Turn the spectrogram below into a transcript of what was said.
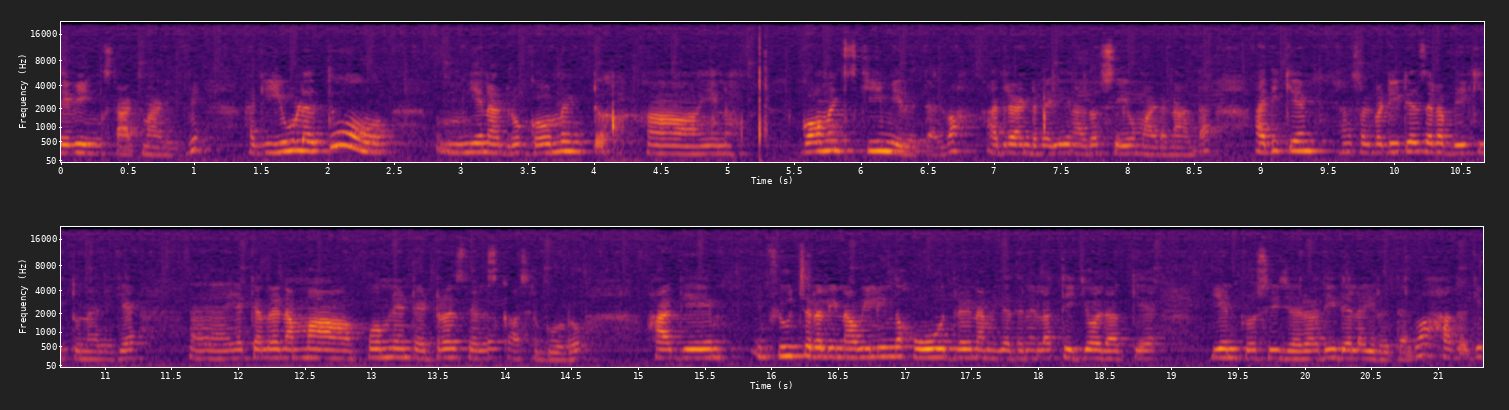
ಸೇವಿಂಗ್ ಸ್ಟಾರ್ಟ್ ಮಾಡಿದ್ವಿ. ಹಾಗೆ ಇವಳದ್ದು ಏನಾದರೂ ಗೌರ್ಮೆಂಟ್ ಏನು ಗೌರ್ಮೆಂಟ್ ಸ್ಕೀಮ್ ಇರುತ್ತಲ್ವ? ಅದರ ಅಂಡರಲ್ಲಿ ಏನಾದರೂ ಸೇವ್ ಮಾಡೋಣ ಅಂತ. ಅದಕ್ಕೆ ಸ್ವಲ್ಪ ಡೀಟೇಲ್ಸ್ ಎಲ್ಲ ಬೇಕಿತ್ತು ನನಗೆ. ಯಾಕೆಂದರೆ ನಮ್ಮ ಪರ್ಮನೆಂಟ್ ಅಡ್ರೆಸ್ ಎಲ್ಲ ಕಾಸರಗೋಡು. ಹಾಗೆ ಇನ್ ಫ್ಯೂಚರಲ್ಲಿ ನಾವು ಇಲ್ಲಿಂದ ಹೋದರೆ ನಮಗೆ ಅದನ್ನೆಲ್ಲ ತೆಗೆಯೋದಕ್ಕೆ ಏನು ಪ್ರೊಸೀಜರ್ ಅದು ಇದೆಲ್ಲ ಇರುತ್ತಲ್ವ? ಹಾಗಾಗಿ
